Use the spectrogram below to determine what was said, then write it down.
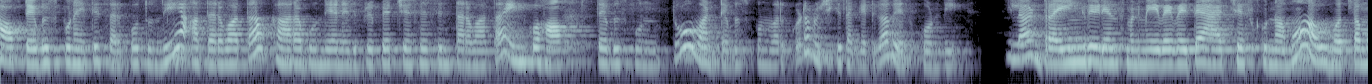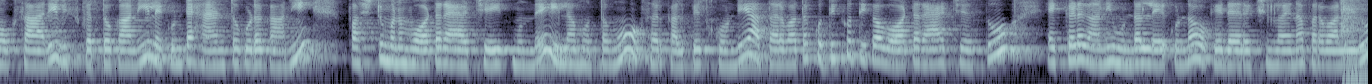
హాఫ్ టేబుల్ స్పూన్ అయితే సరిపోతుంది. ఆ తర్వాత కార బూందీ అనేది ప్రిపేర్ చేసేసిన తర్వాత ఇంకో half tablespoon to one tablespoon వరకు కూడా రుచికి తగ్గట్టుగా వేసుకోండి. ఇలా డ్రై ఇంగ్రీడియంట్స్ మనం ఏవేవైతే యాడ్ చేసుకున్నామో అవి మొత్తం ఒకసారి విస్కర్తో కానీ లేకుంటే హ్యాండ్తో కూడా కానీ ఫస్ట్ మనం వాటర్ యాడ్ చేయకముందే ఇలా మొత్తము ఒకసారి కలిపేసుకోండి. ఆ తర్వాత కొద్ది కొద్దిగా వాటర్ యాడ్ చేస్తూ ఎక్కడ కానీ ఉండలు లేకుండా ఒకే డైరెక్షన్లో అయినా పర్వాలేదు.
